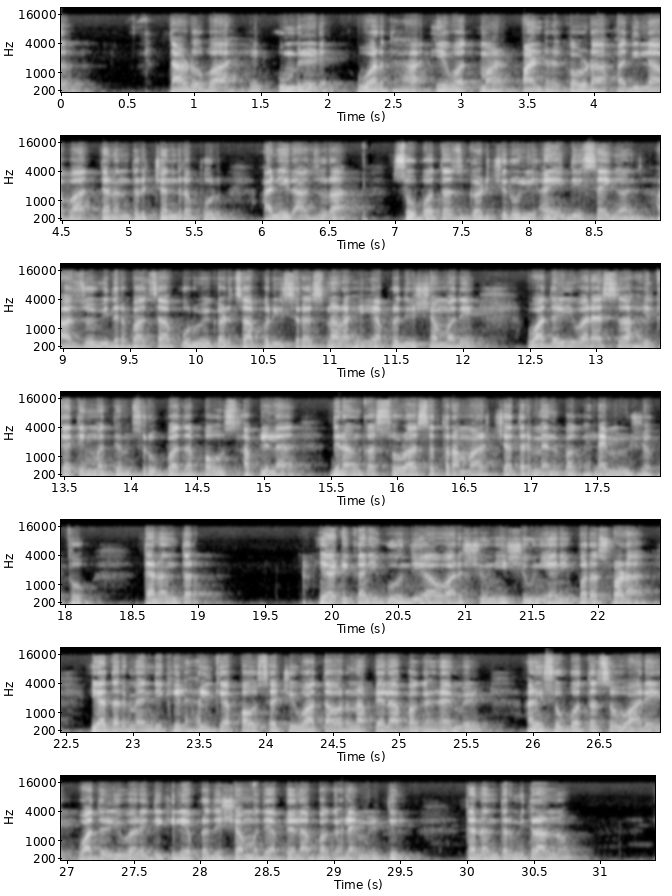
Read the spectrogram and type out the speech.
ताडोबा आहे उमरेड वर्धा यवतमाळ पांढरकवडा आदिलाबाद त्यानंतर चंद्रपूर आणि राजुरा. सोबतच गडचिरोली आणि देसाईगंज हा जो विदर्भाचा पूर्वेकडचा परिसर असणार आहे या प्रदेशामध्ये वादळी वाऱ्यासह हलक्या ते मध्यम स्वरूपाचा पाऊस आपल्याला दिनांक सोळा सतरा मार्चच्या दरम्यान बघायला मिळू शकतो. त्यानंतर या ठिकाणी गोंदिया वारशिवनी शिवनी आणि परसवाडा या दरम्यान देखील हलक्या पावसाचे वातावरण आपल्याला बघायला मिळेल आणि सोबतच वारे वादळी वारे देखील या प्रदेशामध्ये आपल्याला बघायला मिळतील. त्यानंतर मित्रांनो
